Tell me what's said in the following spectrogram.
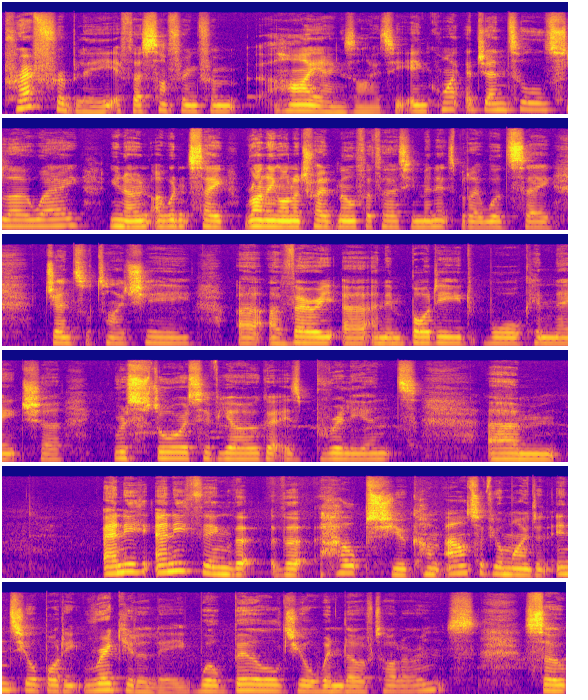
preferably if they're suffering from high anxiety in quite a gentle slow way. You know i wouldn't say running on a treadmill for 30 minutes but i would say gentle tai chi uh, a very uh, an embodied walk in nature. Restorative yoga is brilliant. Um, any anything that that helps you come out of your mind and into your body regularly will build your window of tolerance. So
